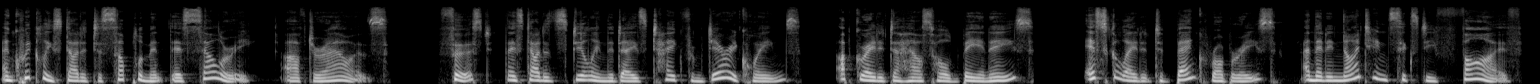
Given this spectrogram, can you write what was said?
and quickly started to supplement their salary after hours. First, they started stealing the day's take from Dairy Queens, upgraded to household B&Es, escalated to bank robberies, and then in 1965,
